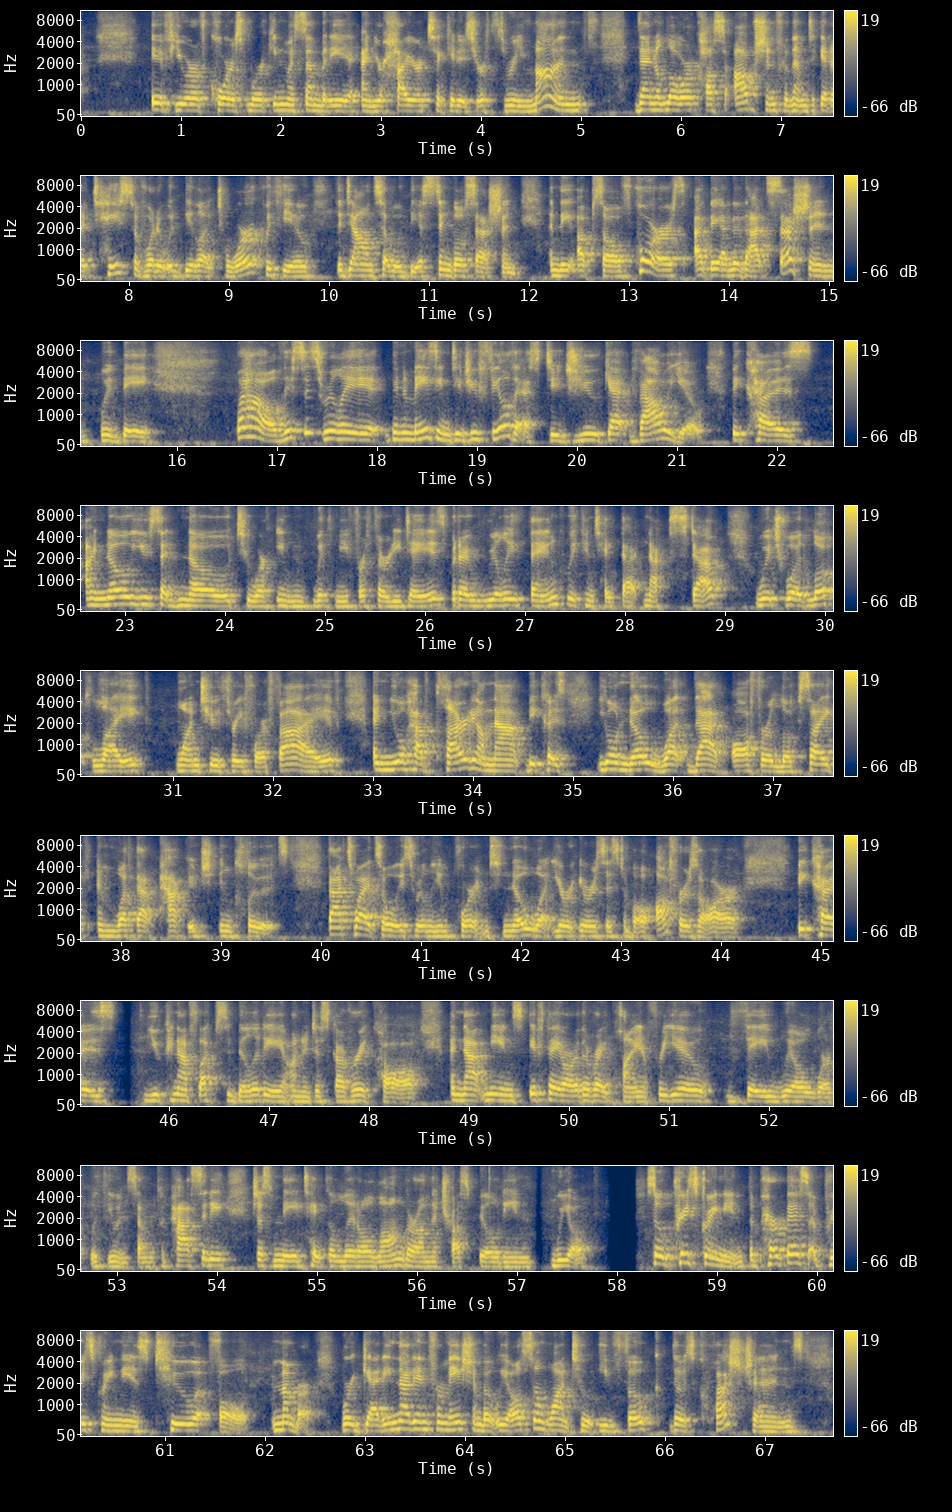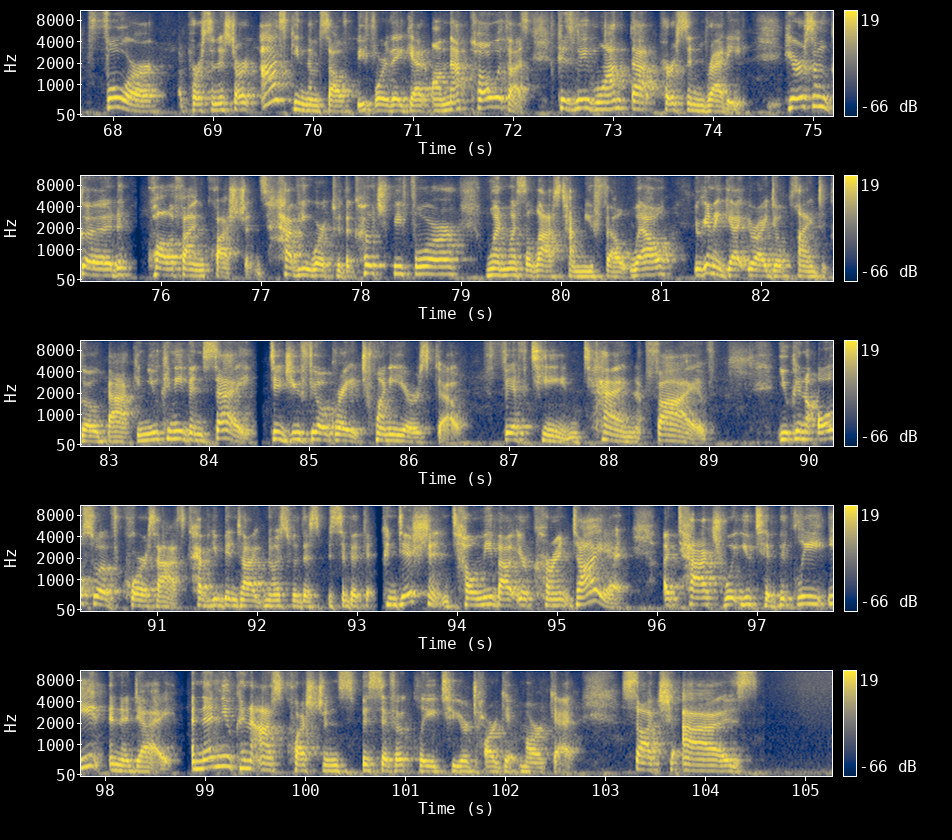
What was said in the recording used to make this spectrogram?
If you're, of course, working with somebody and your higher ticket is your three months, then a lower cost option for them to get a taste of what it would be like to work with you. The downsell would be a single session. And the upsell, of course, at the end of that session would be, wow, this has really been amazing. Did you feel this? Did you get value? Because I know you said no to working with me for 30 days, but I really think we can take that next step, which would look like one, two, three, four, five. And you'll have clarity on that because you'll know what that offer looks like and what that package includes. That's why it's always really important to know what your irresistible offers are because you can have flexibility on a discovery call. And that means if they are the right client for you, they will work with you in some capacity, just may take a little longer on the trust building wheel. So, pre screening, the purpose of pre screening is twofold. Remember, we're getting that information, but we also want to evoke those questions for a person to start asking themselves before they get on that call with us because we want that person ready. Here are some good qualifying questions. Have you worked with a coach before? When was the last time you felt well? You're going to get your ideal client to go back and you can even say, Did you feel great 20 years ago? 15, 10, 5. You can also, of course, ask Have you been diagnosed with a specific condition? Tell me about your current diet. Attach what you typically eat in a day. And then you can ask questions specifically to your target market, such as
